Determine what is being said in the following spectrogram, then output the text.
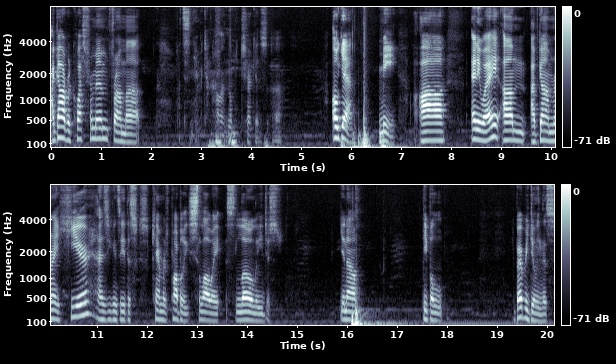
I got a request from him from, uh, what's his name again? Hold on, let me check his, uh, oh yeah, me. Uh, anyway, um, I've got him right here. As you can see, this camera's probably slowly, slowly just, you know, people better be doing this,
